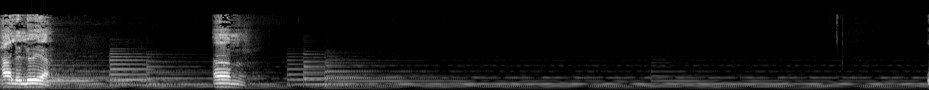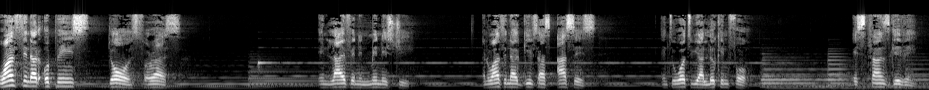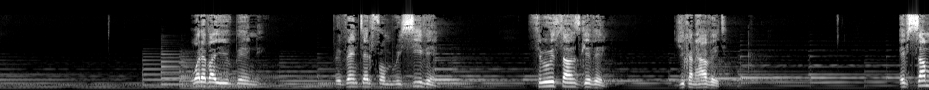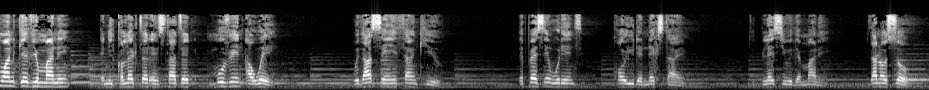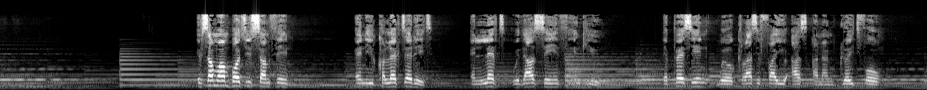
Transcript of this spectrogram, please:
Hallelujah. Um, one thing that opens doors for us in life and in ministry, and one thing that gives us access into what we are looking for is thanksgiving. Whatever you've been prevented from receiving through thanksgiving, you can have it. If someone gave you money and you collected and started moving away without saying thank you, the person wouldn't call you the next time to bless you with the money. Is that not so? If someone bought you something and you collected it and left without saying thank you, the person will classify you as an ungrateful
